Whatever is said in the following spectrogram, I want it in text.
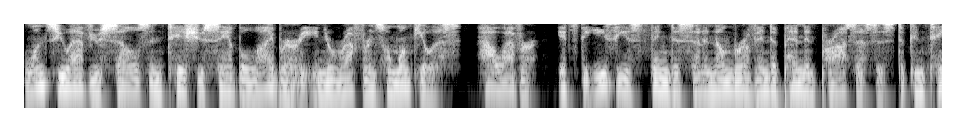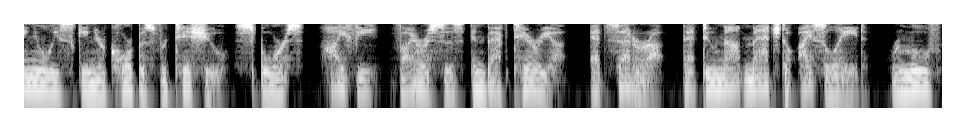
Once you have your cells and tissue sample library in your reference homunculus, however, it's the easiest thing to set a number of independent processes to continually scan your corpus for tissue, spores, hyphae, viruses and bacteria, etc., that do not match to isolate, remove,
